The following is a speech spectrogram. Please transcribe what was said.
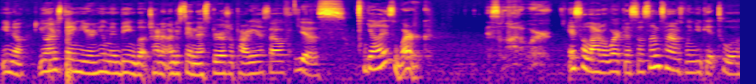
you know, you understand you're a human being, but trying to understand that spiritual part of yourself, Yes, yeah, it's work. it's a lot of work. It's a lot of work, and so sometimes when you get to a,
